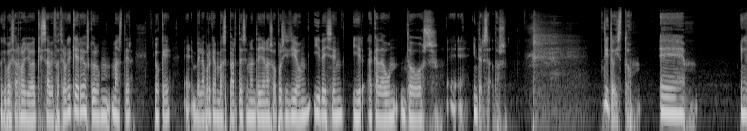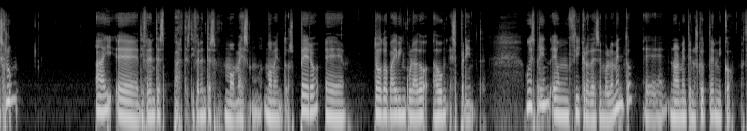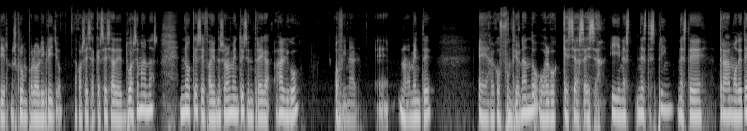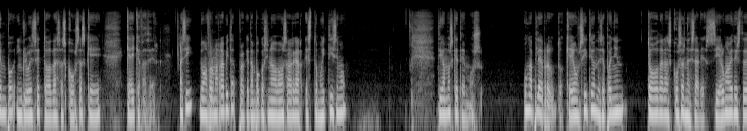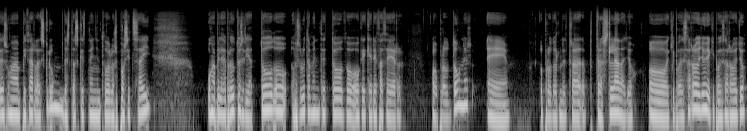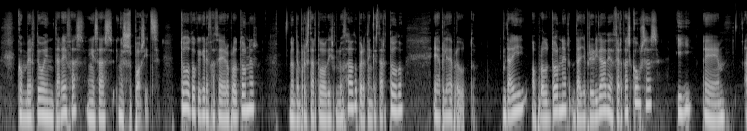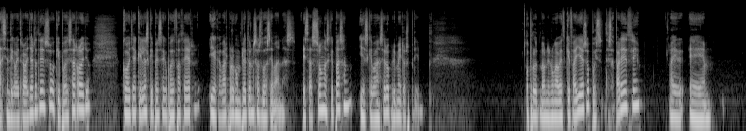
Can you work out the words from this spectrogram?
o equipo de desarrollo que sabe facer o que quere, o Scrum Master o que eh, vela porque ambas partes se mantellan a súa posición e deixen ir a cada un dos eh, interesados. Dito isto, eh, en Scrum hai eh, diferentes partes, diferentes momes, momentos, pero eh, todo vai vinculado a un sprint. Un sprint é un ciclo de desenvolvemento, eh, normalmente no Scrum técnico, decir, no Scrum polo librillo, aconsexa que sexa de dúas semanas, no que se fai un desenvolvemento e se entrega algo ao final. Eh, normalmente é eh, algo funcionando ou algo que xa sexa. E neste sprint, neste tramo de tempo, inclúense todas as cousas que, que hai que facer. Así, dunha forma rápida, porque tampouco senón vamos a alargar isto moitísimo, digamos que temos unha pila de produto, que é un sitio onde se poñen todas as cousas necesarias. Se si algunha vez vistedes unha pizarra de Scrum, destas que teñen todos os posits aí, unha pila de produto sería todo, absolutamente todo o que quere facer o product owner, eh, o product owner tra traslada yo o equipo de desarrollo e o equipo de desarrollo converteo en tarefas en, esas, en esos posits. Todo o que quere facer o product owner non ten por que estar todo disminuzado, pero ten que estar todo é a pila de produto dai ao product owner dalle prioridade a certas cousas e eh, a xente que vai traballar deso, o equipo de desarrollo, colla aquelas que pensa que pode facer e acabar por completo nesas dúas semanas. Esas son as que pasan e as que van ser o primeiro sprint. O product owner, unha vez que fai eso, pois desaparece, hai eh,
